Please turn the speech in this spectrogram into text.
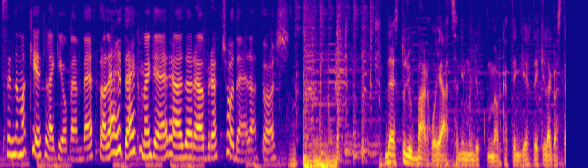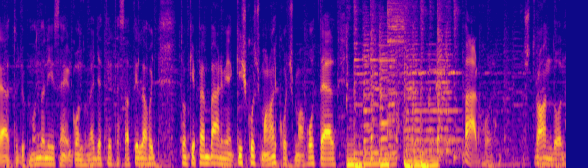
szerintem a két legjobb embert találták meg erre a darabra. Csodálatos. De ezt tudjuk bárhol játszani, mondjuk marketing értékileg azt el tudjuk mondani, hiszen gondolom egyetértesz Attila, hogy tulajdonképpen bármilyen kiskocsma, nagykocsma, hotel, bárhol. Strandon.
